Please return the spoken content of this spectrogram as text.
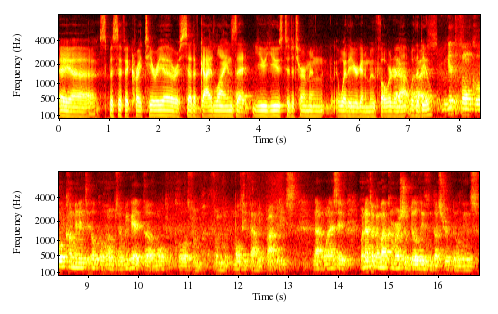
a uh, specific criteria or set of guidelines that you use to determine whether you're going to move forward or not with a deal? We get the phone call coming into Hilco Homes, and we get uh, multiple calls from from multifamily properties. Now, when I say we're not talking about commercial buildings, industrial buildings,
